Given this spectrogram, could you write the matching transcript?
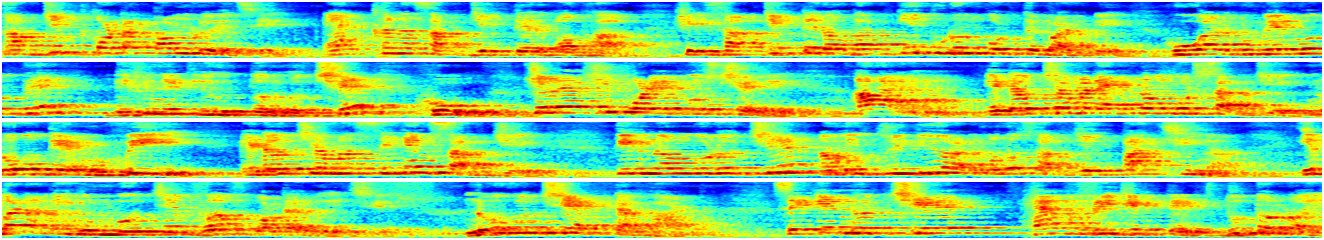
সাবজেক্ট কটা কম রয়েছে, একখানা সাবজেক্টের অভাব। সেই সাবজেক্টের অভাব কে পূরণ করতে পারবে? হু আর হুমের মধ্যে? ডেফিনেটলি উত্তর হচ্ছে হু চলে আসি পরের কোশ্চেনে আই এটা হচ্ছে আমার এক নম্বর সাবজেক্ট নো দেম উই এটা হচ্ছে আমার সেকেন্ড সাবজেক্ট তিন নম্বর হচ্ছে, আমি তৃতীয় আর কোনো সাবজেক্ট পাচ্ছি না। এবার আমি গুনবো হচ্ছে ভার্ব কটা রয়েছে। নো হচ্ছে একটা ভার্ব সেকেন্ড হচ্ছে হ্যাভ রিজেক্টেড দুটো নয়,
